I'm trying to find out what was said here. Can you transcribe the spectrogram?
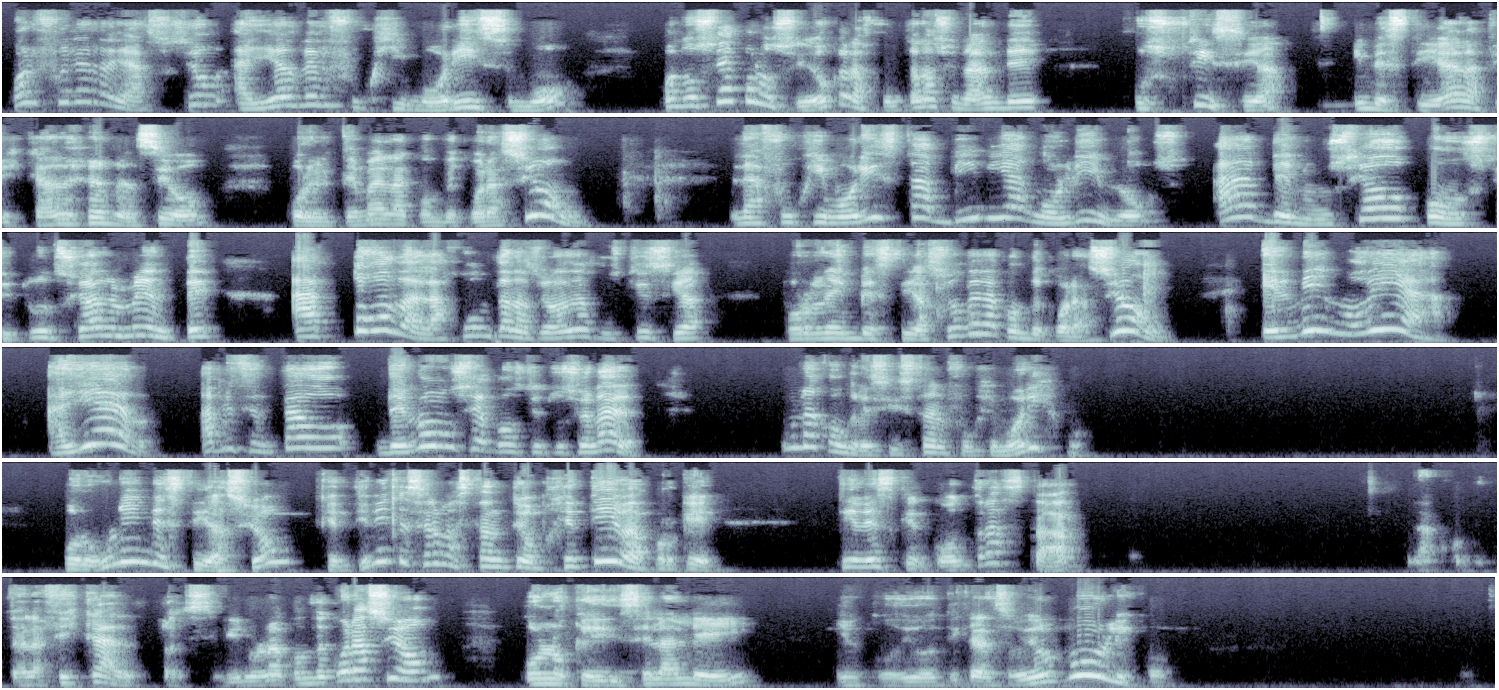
¿Cuál fue la reacción ayer del Fujimorismo cuando se ha conocido que la Junta Nacional de Justicia investiga a la fiscal de la Nación por el tema de la condecoración? La Fujimorista Vivian Olivos ha denunciado constitucionalmente a toda la Junta Nacional de Justicia por la investigación de la condecoración. El mismo día, ayer, ha presentado denuncia constitucional una congresista del Fujimorismo por una investigación que tiene que ser bastante objetiva, porque tienes que contrastar la conducta de la fiscal, recibir una condecoración, con lo que dice la ley y el Código de Ética del Servidor Público.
